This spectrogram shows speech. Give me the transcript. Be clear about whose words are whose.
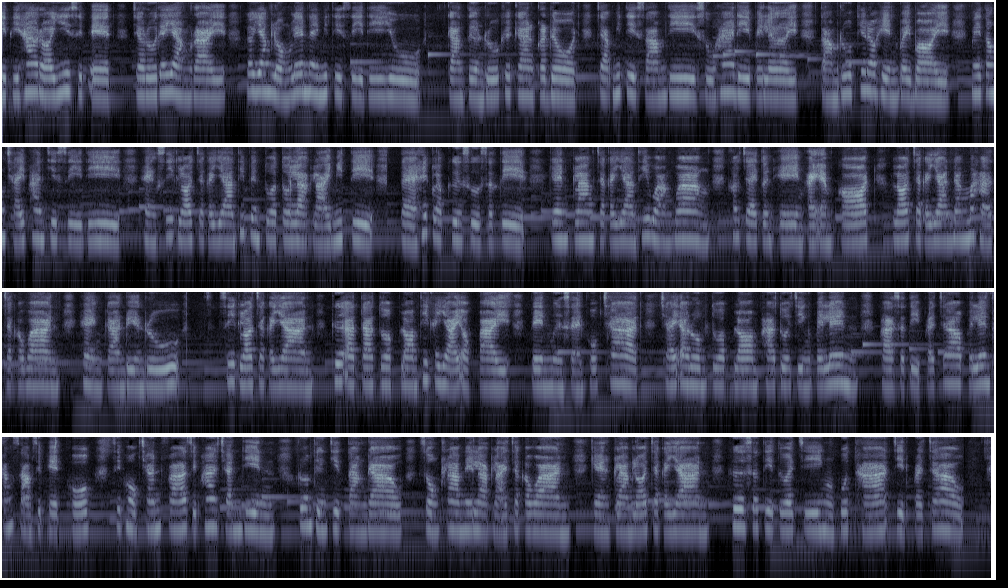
Speaker 1: EP 521 จะรู้ได้อย่างไร เรายังหลงเล่นในมิติ 4D อยู่ การตื่นรู้คือการกระโดดจากมิติ 3D สู่ 5D ไปเลย ตามรูปที่เราเห็นบ่อยๆ ไม่ต้องใช้พานจิต 4D แห่งซีกล้อจักรยานที่เป็นตัวตนหลากหลายมิติ แต่ให้กลับคืนสู่สติ แกนกลางจักรยานที่วางว่าง เข้าใจตนเอง I am God ล้อจักรยานดังมหาจักรวาล แห่งการเรียนรู้ซีกล้อจักรยาน คืออัตราตัวปลอมที่ขยายออกไป เป็นหมื่นแสนภพชาติ ใช้อารมณ์ตัวปลอมพาตัวจริงไปเล่น พาสติพระเจ้าไปเล่นทั้ง 31ภพ16 ชั้นฟ้า 15 ชั้นดิน รวมถึงจิตต่างดาว สงครามในหลากหลายจักรวาล แกนกลางล้อจักรยาน คือสติตัวจริง พุทธะจิตพระเจ้า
